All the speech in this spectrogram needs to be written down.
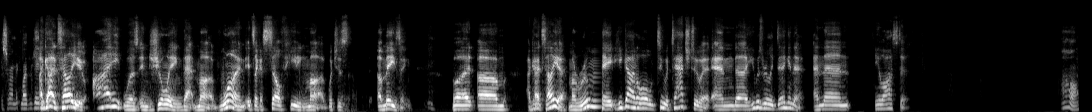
The ceramic mug we gave I you. gotta tell you, I was enjoying that mug. One, it's like a self-heating mug, which is amazing. But um, I gotta tell you, my roommate he got a little too attached to it, and uh, he was really digging it, and then he lost it. Oh,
